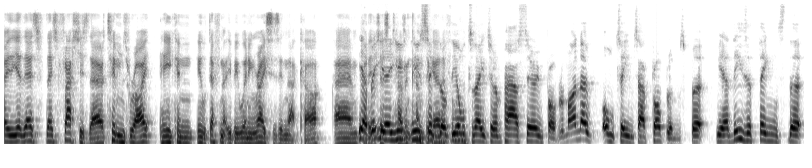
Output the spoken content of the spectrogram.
yeah, there's there's flashes there. Tim's right; he can he'll definitely be winning races in that car. Um, Yeah, but, but, it you know, just you, hasn't you signalled the alternator and power steering problem. I know all teams have problems, but you know these are things that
